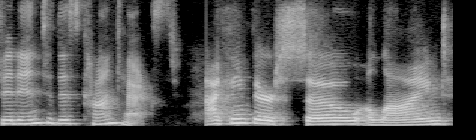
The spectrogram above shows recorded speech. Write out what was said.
fit into this context? I think they're so aligned.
